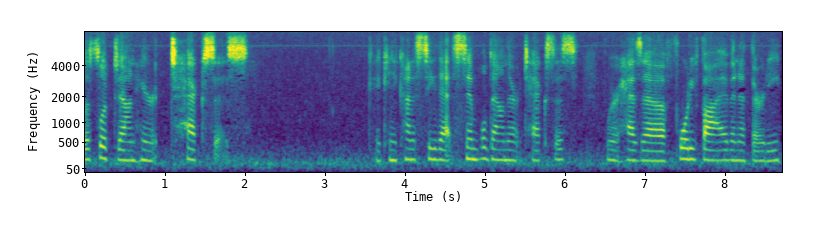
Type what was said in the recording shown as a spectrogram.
Let's look down here at Texas. Okay, can you kind of see that symbol down there at Texas, where it has a 45 and a 30?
